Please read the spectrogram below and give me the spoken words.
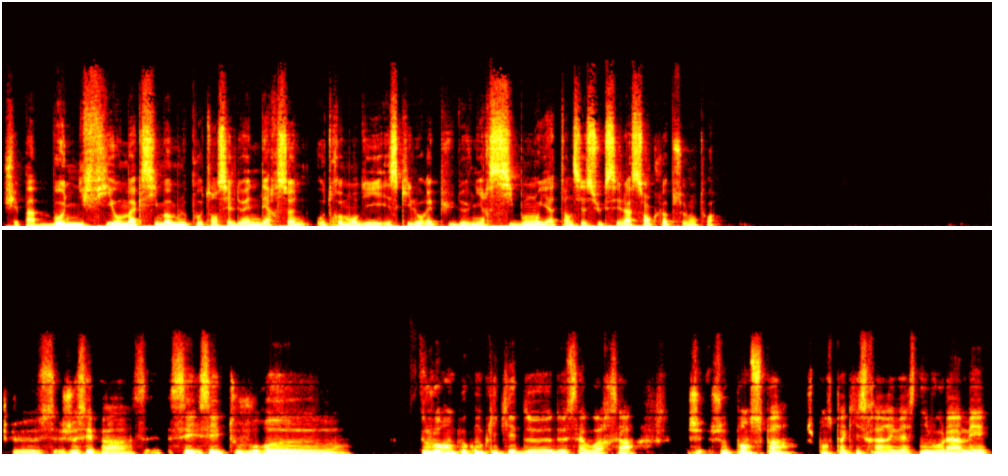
je sais pas, bonifier au maximum le potentiel de Henderson? Autrement dit, est-ce qu'il aurait pu devenir si bon et atteindre ces succès-là sans Klopp selon toi? Je, ne sais pas. C'est toujours, euh, un peu compliqué de, savoir ça. Je, je pense pas. Je pense pas qu'il serait arrivé à ce niveau-là, mais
